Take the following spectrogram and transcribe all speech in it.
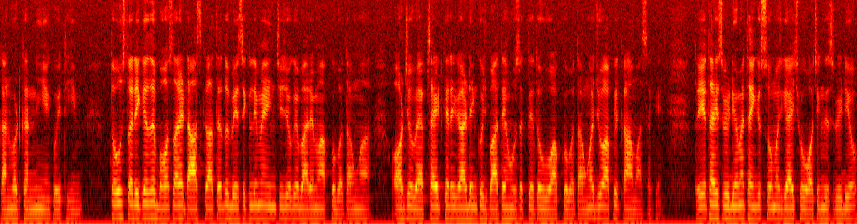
कन्वर्ट करनी है कोई थीम तो उस तरीके से बहुत सारे टास्क आते हैं। तो बेसिकली मैं इन चीज़ों के बारे में आपको बताऊँगा और जो वेबसाइट के रिगार्डिंग कुछ बातें हो सकती है तो वो आपको बताऊँगा जो आपके काम आ सके। तो ये था इस वीडियो में। Thank you so much guys for watching this video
